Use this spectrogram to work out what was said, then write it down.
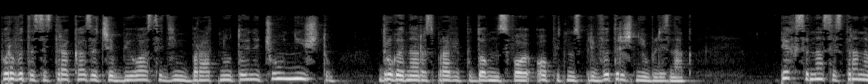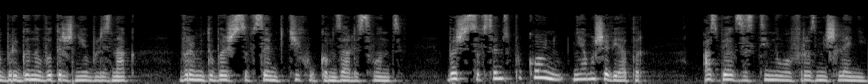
Първата сестра каза, че била с един брат, но той не чул нищо. Друга една разправи подобна своя опитност при вътрешния близнак. Бях с една сестра на брега на вътрешния близнак. Времето беше съвсем тихо към зали слънце. Беше съвсем спокойно, нямаше вятър. Аз бях застинала в размишление.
